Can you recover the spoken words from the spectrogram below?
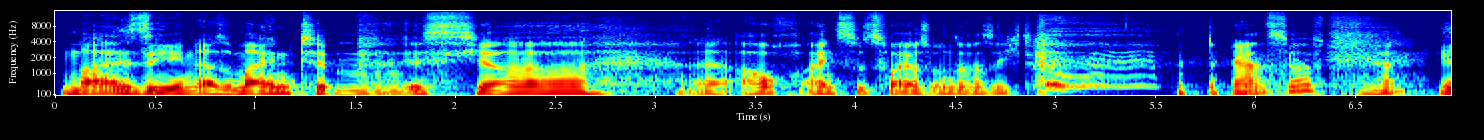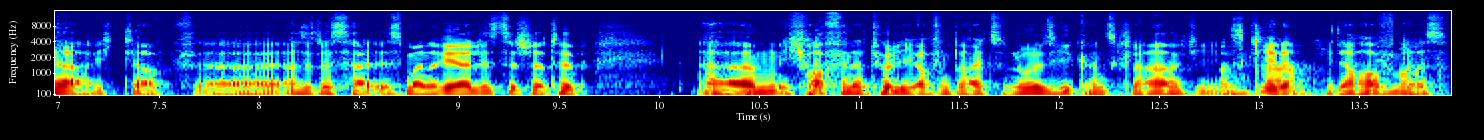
Mal sehen. Also mein Tipp mhm. ist ja äh, auch 1 zu 2 aus unserer Sicht. Ernsthaft? Ja, ja ich glaube, äh, also das ist mein realistischer Tipp. Ähm, ich hoffe natürlich auf einen 3 zu 0 Sieg, ganz klar. klar. Jeder, jeder hofft Immer. das.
